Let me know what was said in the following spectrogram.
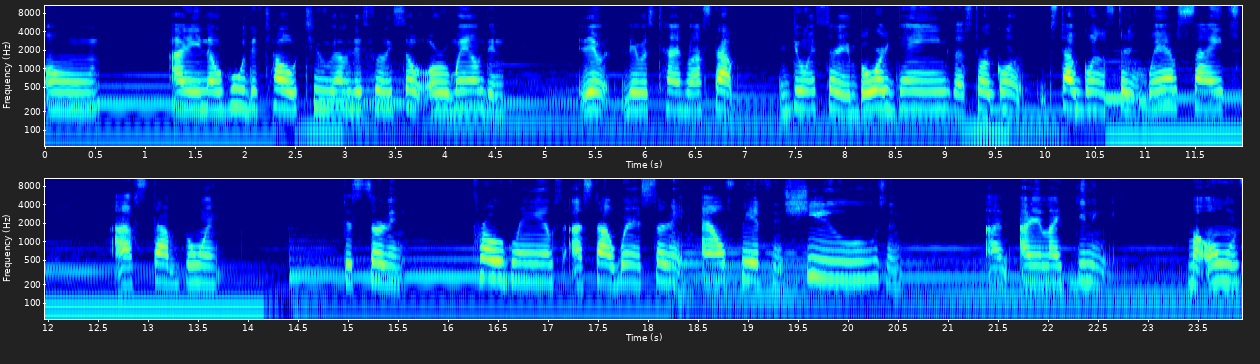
own. I didn't know who to talk to. I'm just feeling so overwhelmed, and there there was times when I stopped doing certain board games. I started going, stopped going on certain websites. I stopped going to certain programs. I stopped wearing certain outfits and shoes and I, I didn't like getting my own.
